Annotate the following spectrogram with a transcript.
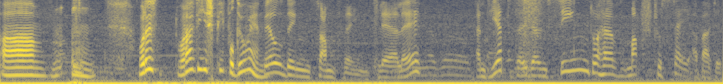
Um, what is what are these people doing? Building something, clearly. And yet they don't seem to have much to say about it.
